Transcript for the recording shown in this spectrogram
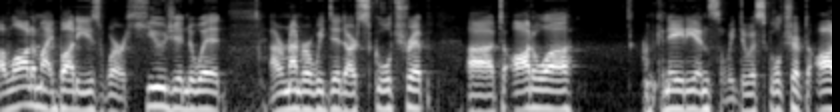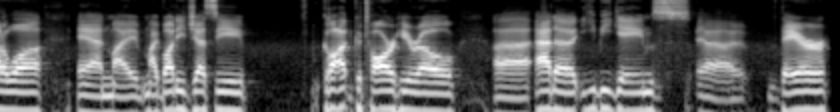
A lot of my buddies were huge into it. I remember we did our school trip uh, to Ottawa. I'm Canadian, so we do a school trip to Ottawa, and my my buddy Jesse got Guitar Hero uh, at a EB Games uh, there,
